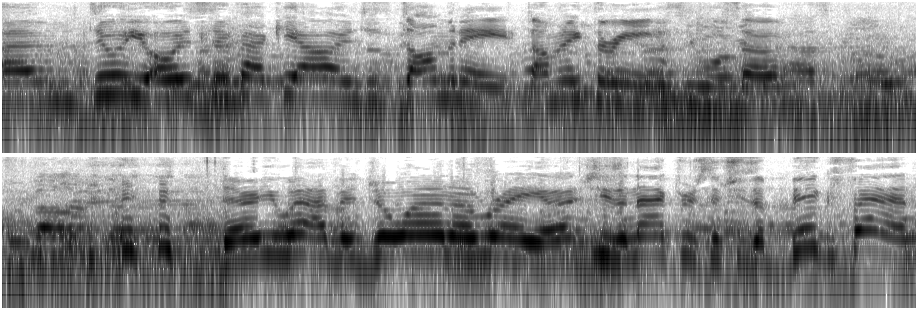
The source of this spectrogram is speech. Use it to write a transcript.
Um, do what you always do, Pacquiao, and just dominate, dominate the ring. So, There you have it, Joanna Ray. Uh, She's an actress and she's a big fan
